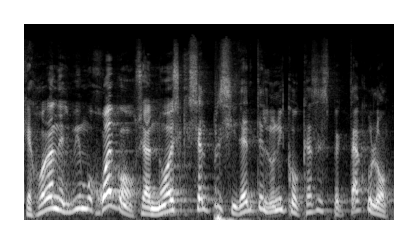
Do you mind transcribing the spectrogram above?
que juegan el mismo juego. O sea, no es que sea el presidente el único que hace espectáculo.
